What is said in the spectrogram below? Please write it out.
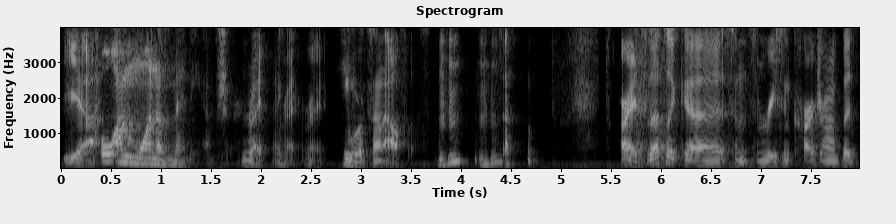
Yeah. oh, I'm one of many, I'm sure. Right, Like, right, right. He works on Alfas. Mm-hmm, So All right, so that's like uh, some some recent car drama, but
